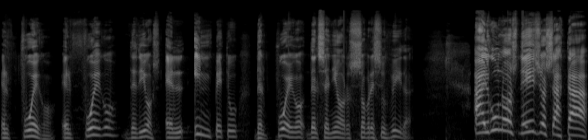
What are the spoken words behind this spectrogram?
el fuego, el fuego de Dios, el ímpetu del fuego del Señor sobre sus vidas. Algunos de ellos hasta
